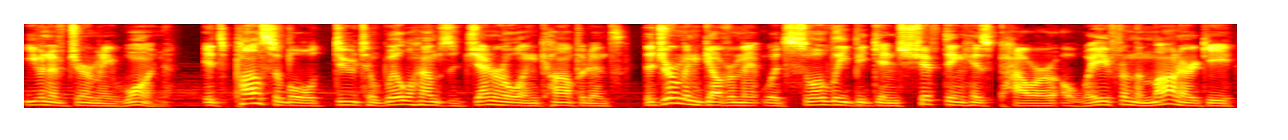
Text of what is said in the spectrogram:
even if Germany won. It's possible, due to Wilhelm's general incompetence, the German government would slowly begin shifting his power away from the monarchy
